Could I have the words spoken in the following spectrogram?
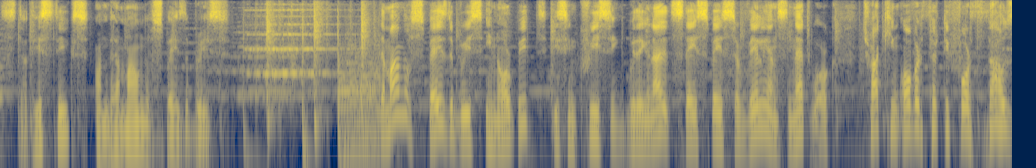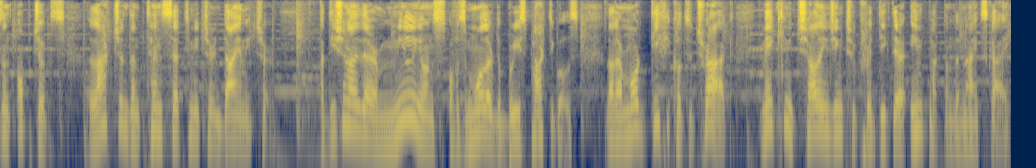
Statistics on the amount of space debris. The amount of space debris in orbit is increasing, with the United States Space Surveillance Network tracking over 34,000 objects larger than 10 centimeter in diameter. Additionally, there are millions of smaller debris particles that are more difficult to track, making it challenging to predict their impact on the night sky.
